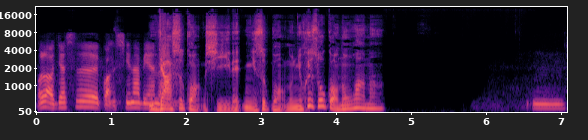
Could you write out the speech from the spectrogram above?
我老家是广西那边的。你家是广西的，你是广东，你会说广东话吗？嗯，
